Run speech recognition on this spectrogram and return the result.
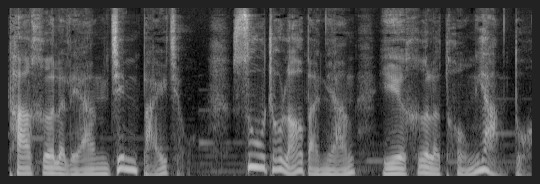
他喝了两斤白酒，苏州老板娘也喝了同样多。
